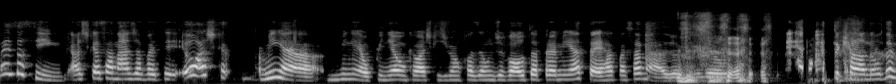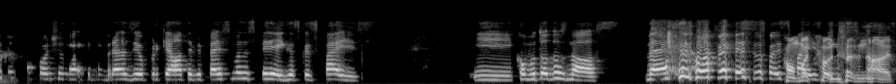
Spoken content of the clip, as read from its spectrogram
mas assim, acho que essa Naja vai ter. Eu acho que a minha, minha opinião, que eu acho que deviam fazer um de volta para minha terra com essa Naja, entendeu? acho que ela não deveria continuar aqui no Brasil, porque ela teve péssimas experiências com esse país. E como todos nós, né? Não é mesmo? Como país, todos nós.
